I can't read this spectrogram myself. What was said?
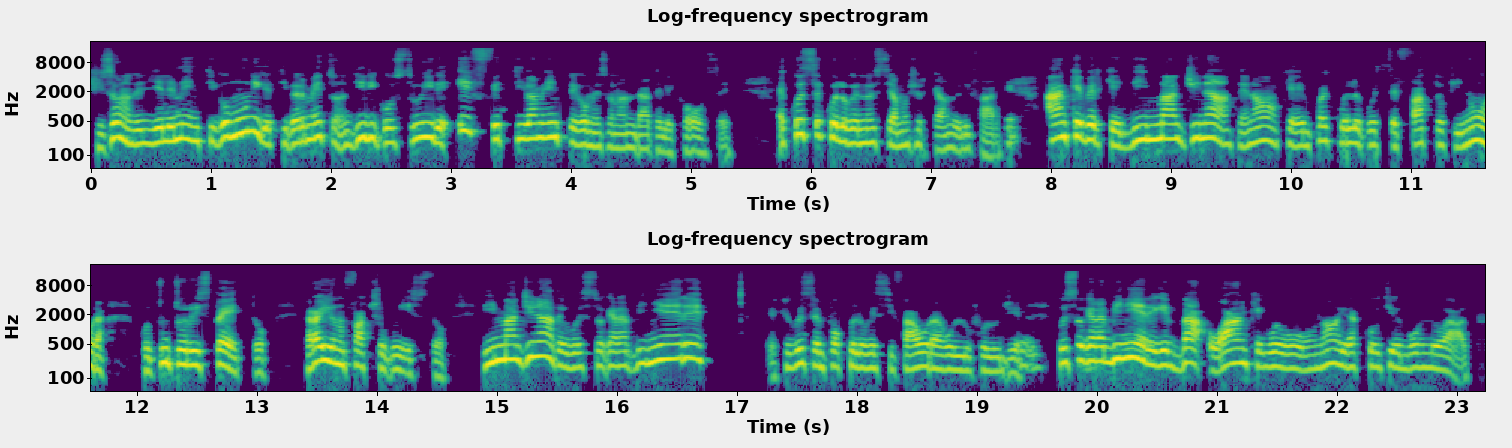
Ci sono degli elementi comuni che ti permettono di ricostruire effettivamente come sono andate le cose. E questo è quello che noi stiamo cercando di fare. Anche perché vi immaginate, no? Che un po' è quello che questo è fatto finora, con tutto il rispetto, però io non faccio questo. Vi immaginate questo carabiniere perché questo è un po' quello che si fa ora con l'ufologia. Questo carabiniere che va, o anche no, i racconti del mondo o altro,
